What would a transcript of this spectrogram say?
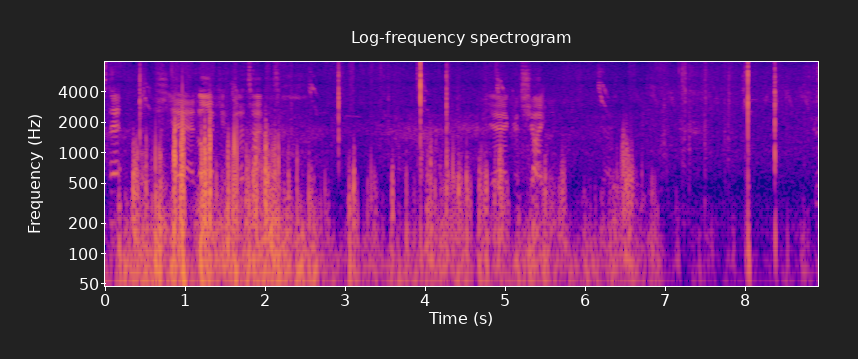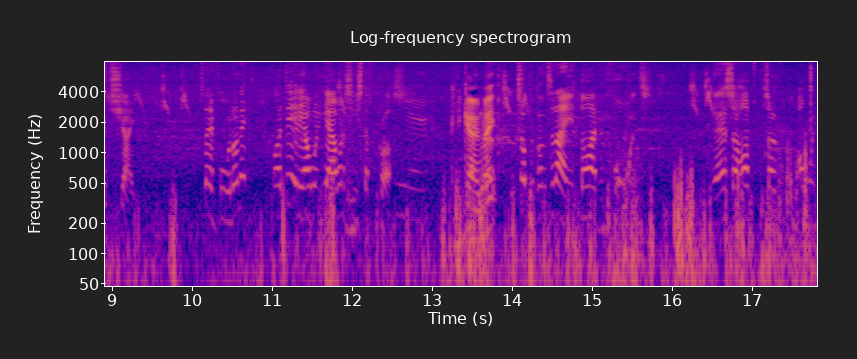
Step. Yeah, like it. Well attacked. Yeah, good shape. Good shape. Stay forward on it. Ideally, I want, yeah, I want to see you step across. Keep going, mate. The topic on today is diving forwards. Yeah, so I'm, so I want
